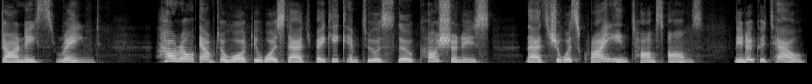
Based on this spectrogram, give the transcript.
darkness reigned. How long afterward it was that Becky came to a slow consciousness that she was crying in Tom's arms, neither could tell.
